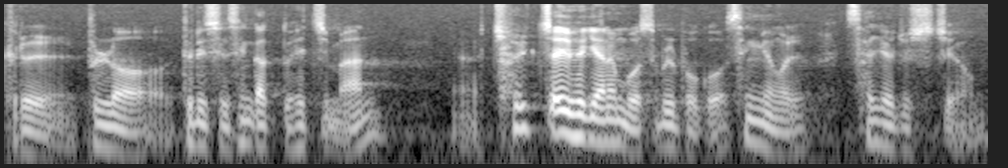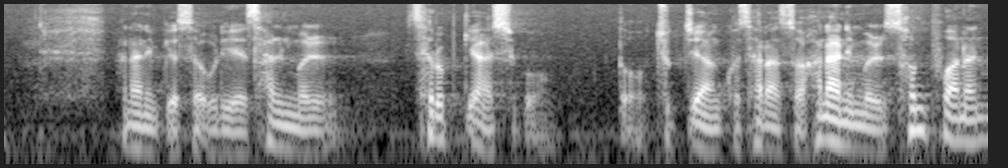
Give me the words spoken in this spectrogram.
그를 불러 들으실 생각도 했지만 어, 철저히 회개하는 모습을 보고 생명을 살려 주시죠. 하나님께서 우리의 삶을 새롭게 하시고 또 죽지 않고 살아서 하나님을 선포하는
